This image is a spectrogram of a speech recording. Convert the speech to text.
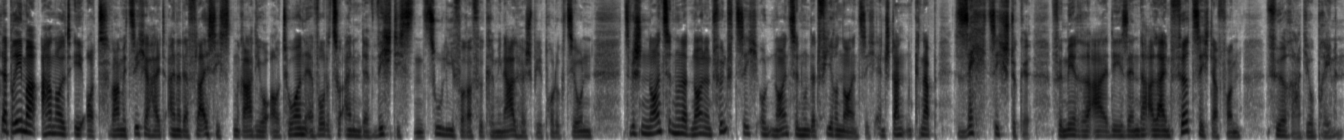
Der Bremer Arnold E. Ott war mit Sicherheit einer der fleißigsten Radioautoren. Er wurde zu einem der wichtigsten Zulieferer für Kriminalhörspielproduktionen. Zwischen 1959 und 1994 entstanden knapp 60 Stücke für mehrere ARD-Sender, allein 40 davon für Radio Bremen.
